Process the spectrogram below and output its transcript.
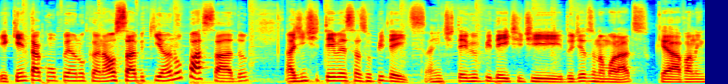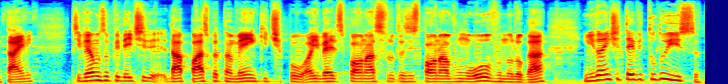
E quem tá acompanhando o canal sabe que ano passado a gente teve essas updates. A gente teve o update de, do Dia dos Namorados, que é a Valentine. Tivemos o update da Páscoa também, que, tipo, ao invés de spawnar as frutas, spawnava um ovo no lugar. Então a gente teve tudo isso.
